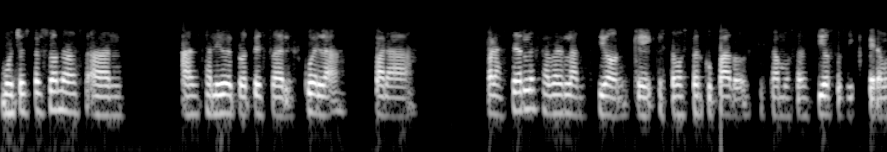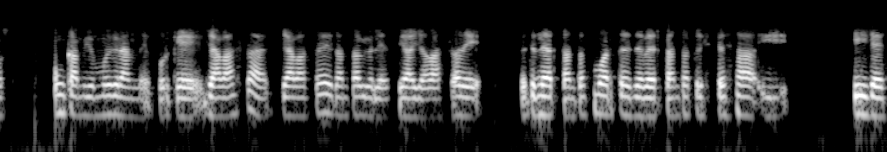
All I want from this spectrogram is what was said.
Muchas personas han, salido de protesta de la escuela para, para hacerles saber la nación que, que estamos preocupados, que estamos ansiosos y que queremos un cambio muy grande porque ya basta, ya basta de tanta violencia, ya basta de, de tener tantas muertes, de ver tanta tristeza y, y ya, es,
